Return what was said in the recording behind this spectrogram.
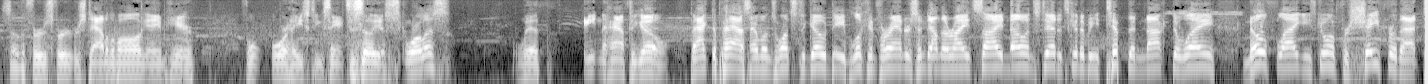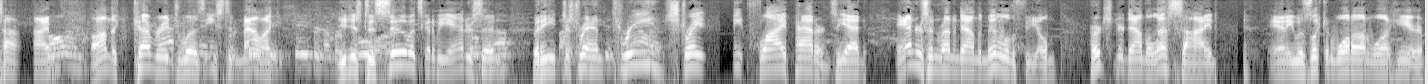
So the first first down of the ball game here for Hastings St. Cecilia. Scoreless with eight and a half to go. Back to pass. Evans wants to go deep, looking for Anderson down the right side. No, instead it's going to be tipped and knocked away. No flag. He's going for Schaefer that time. On the coverage was Easton Malik. You just assume it's going to be Anderson, but he just ran three straight fly patterns. He had Anderson running down the middle of the field, Hirchner down the left side, and he was looking one on one here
